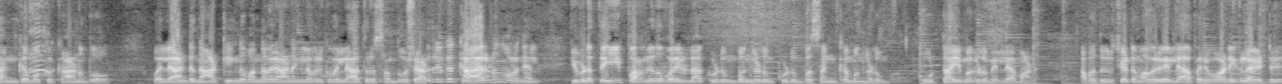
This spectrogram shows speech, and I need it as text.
സംഘമൊക്കെ കാണുമ്പോൾ വല്ലാണ്ട് നാട്ടിൽ നിന്ന് വന്നവരാണെങ്കിൽ അവർക്ക് വല്ലാത്തൊരു സന്തോഷമാണ്. അതിനൊക്കെ കാരണം എന്ന് പറഞ്ഞാൽ ഇവിടുത്തെ ഈ പറഞ്ഞതുപോലെയുള്ള കുടുംബങ്ങളും കുടുംബ സംഗമങ്ങളും കൂട്ടായ്മകളും എല്ലാമാണ്. അപ്പോൾ തീർച്ചയായിട്ടും അവരും എല്ലാ പരിപാടികളായിട്ട്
